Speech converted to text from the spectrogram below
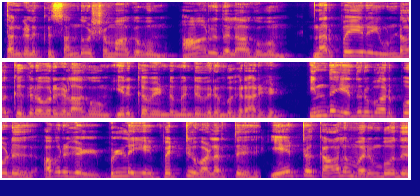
தங்களுக்கு சந்தோஷமாகவும் ஆறுதலாகவும் நற்பெயரை உண்டாக்குகிறவர்களாகவும் இருக்க வேண்டும் என்று விரும்புகிறார்கள். இந்த எதிர்பார்ப்போடு அவர்கள் பிள்ளையை பெற்று வளர்த்து ஏற்ற காலம் வரும்போது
